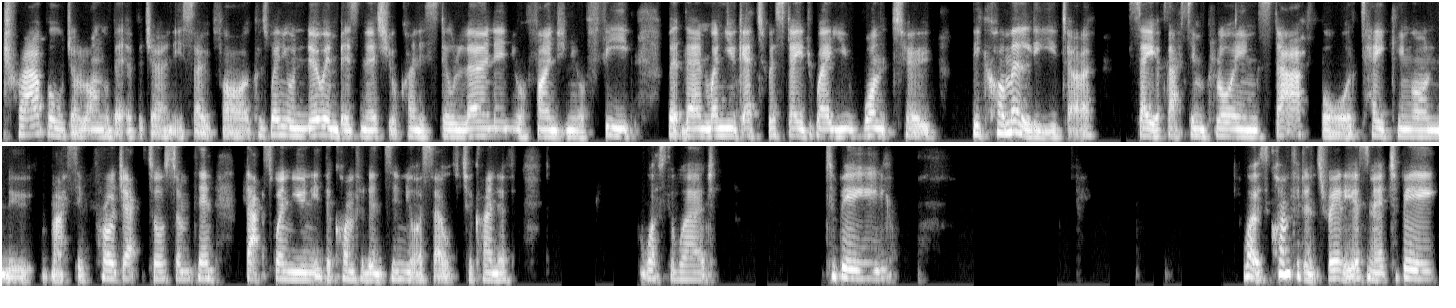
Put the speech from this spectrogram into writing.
traveled along a bit of a journey so far. Because when you're new in business, you're kind of still learning, you're finding your feet. But then when you get to a stage where you want to become a leader, say if that's employing staff or taking on new massive projects or something, that's when you need the confidence in yourself to kind of what's the word to be well it's confidence really isn't it? To be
